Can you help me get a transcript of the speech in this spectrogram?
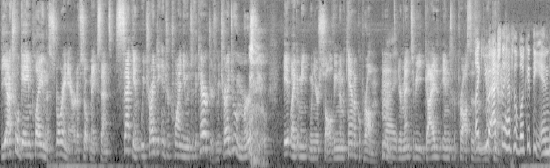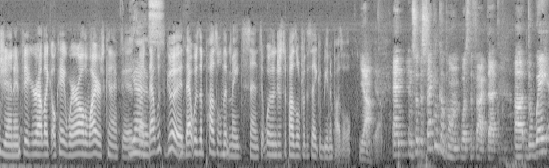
the actual gameplay and the story narrative, so it makes sense. Second, we tried to intertwine you into the characters. We tried to immerse you. It like I mean, when you're solving a mechanical problem, hmm, Right. you're meant to be guided into the process. Like of the you mechanic. actually have to look at the engine and figure out like, okay, where are all the wires connected? Like Yes. that was good. That was a puzzle that made sense. It wasn't just a puzzle for the sake of being a puzzle. Yeah. Yeah. And and so the second component was the fact that uh, the way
